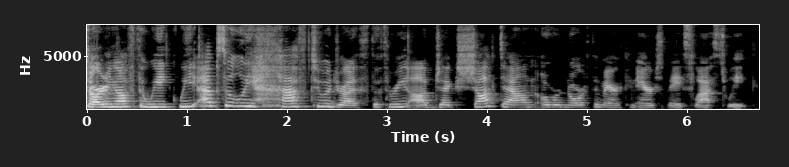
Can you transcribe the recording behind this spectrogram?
Starting off the week, we absolutely have to address the three objects shot down over North American airspace last week.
